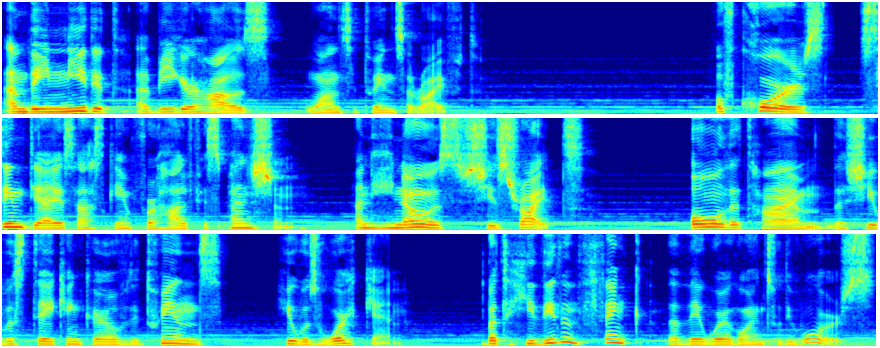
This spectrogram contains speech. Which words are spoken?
and they needed a bigger house once the twins arrived. Of course, Cynthia is asking for half his pension, and he knows she's right. All the time that she was taking care of the twins, he was working, but he didn't think that they were going to divorce.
